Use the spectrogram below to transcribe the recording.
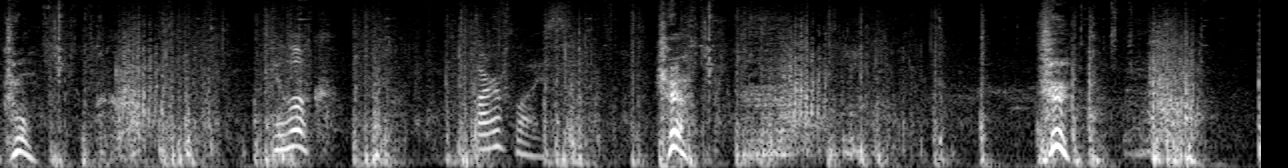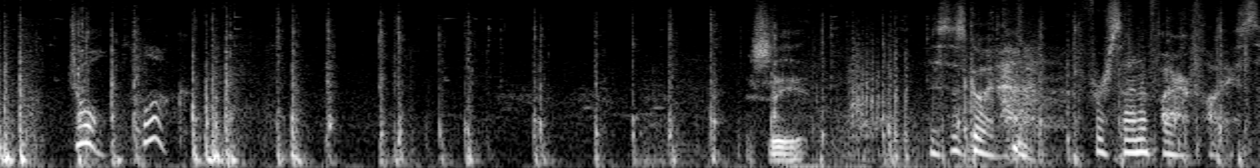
Come on. Come on. Hey, look. Fireflies. Joel, look. I see it. This is good. First sign of fireflies.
